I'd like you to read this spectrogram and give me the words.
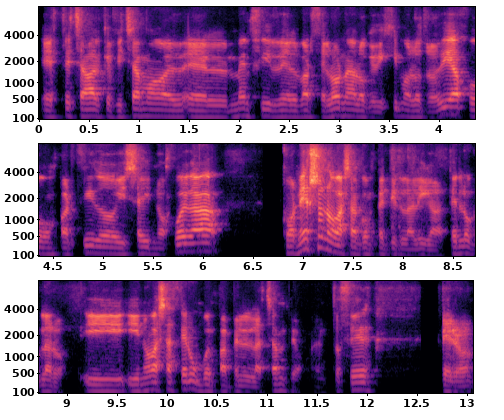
Este chaval que fichamos, el, el Memphis del Barcelona, lo que dijimos el otro día, juega un partido y seis no juega con eso no vas a competir la liga, tenlo claro, y, no vas a hacer un buen papel en la Champions. Entonces, pero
